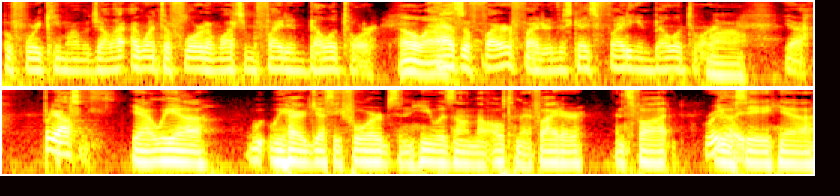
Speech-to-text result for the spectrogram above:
before he came on the job I, I went to Florida and watched him fight in Bellator Oh, wow. as a firefighter this guy's fighting in Bellator Wow. yeah pretty awesome Yeah. We, uh, we hired Jesse Forbes and he was on the Ultimate Fighter and fought Really? Oh, UFC. Yeah.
